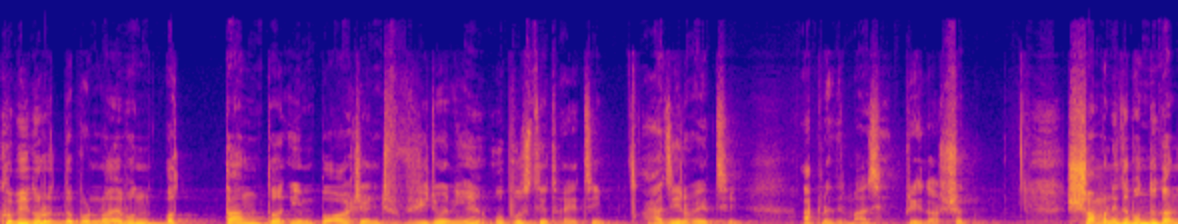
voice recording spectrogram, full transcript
খুবই গুরুত্বপূর্ণ এবং অত্যন্ত ইম্পর্ট্যান্ট ভিডিও নিয়ে উপস্থিত হয়েছি, হাজির হয়েছি আপনাদের মাঝে, প্রিয় দর্শক। সম্মানিত বন্ধুগণ,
